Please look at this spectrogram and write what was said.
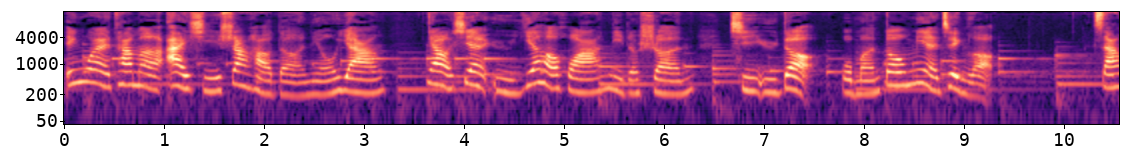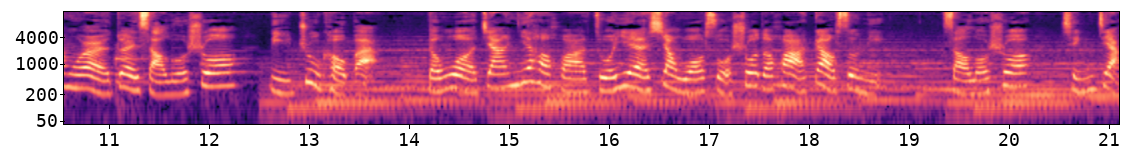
因为他们爱惜上好的牛羊，要献与耶和华你的神，其余的。”我们都灭尽了。撒母耳对扫罗说：“你住口吧，等我将耶和华昨夜向我所说的话告诉你。”扫罗说：“请讲。”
